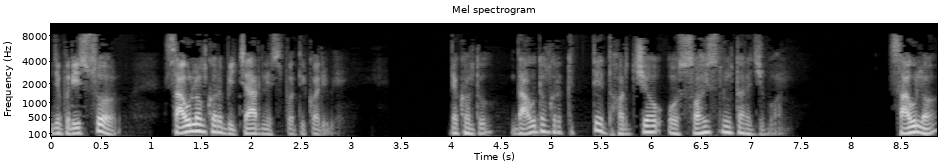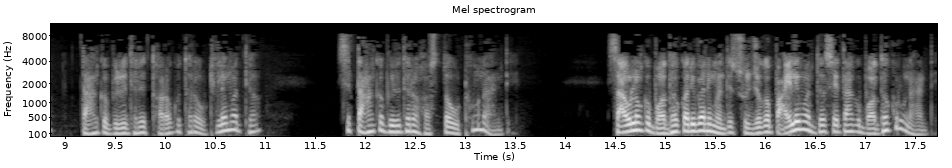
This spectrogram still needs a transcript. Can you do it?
ଯେପରି ଈଶ୍ୱର ସାଉଲଙ୍କର ବିଚାର ନିଷ୍ପତ୍ତି କରିବେ। ଦେଖନ୍ତୁ ଦାଉଦଙ୍କର କେତେ ଧୈର୍ଯ୍ୟ ଓ ସହିଷ୍ଣୁତାର ଜୀବନ। ସାଉଲ ତାହାଙ୍କ ବିରୁଦ୍ଧରେ ଥରକୁ ଥର ଉଠିଲେ ମଧ୍ୟ ସେ ତାହାଙ୍କ ବିରୁଦ୍ଧରେ ହସ୍ତ ଉଠାଉନାହାନ୍ତି। ସାଉଲଙ୍କୁ ବଧ କରିବା ନିମନ୍ତେ ସୁଯୋଗ ପାଇଲେ ମଧ୍ୟ ସେ ତାହାଙ୍କୁ ବଧ କରୁନାହାନ୍ତି।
